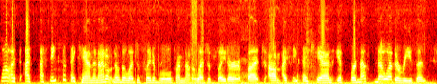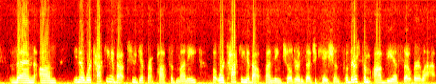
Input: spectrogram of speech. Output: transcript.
Well, I, I, I think that they can, and I don't know the legislative rules. I'm not a legislator, but um, I think they can if for no, no other reason than, um, you know, we're talking about two different pots of money, but we're talking about funding children's education. So there's some obvious overlap.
